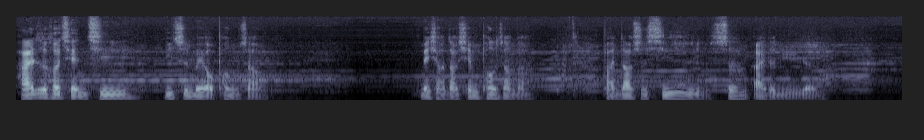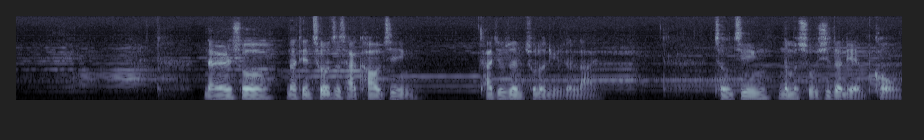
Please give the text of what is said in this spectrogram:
孩子和前妻一直没有碰上，没想到先碰上的，反倒是昔日深爱的女人。男人说：“那天车子才靠近，他就认出了女人来。曾经那么熟悉的脸孔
